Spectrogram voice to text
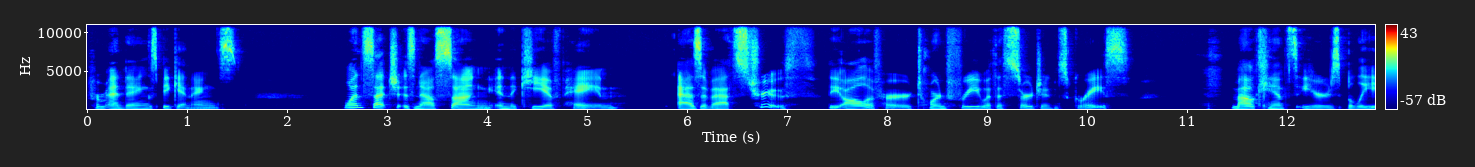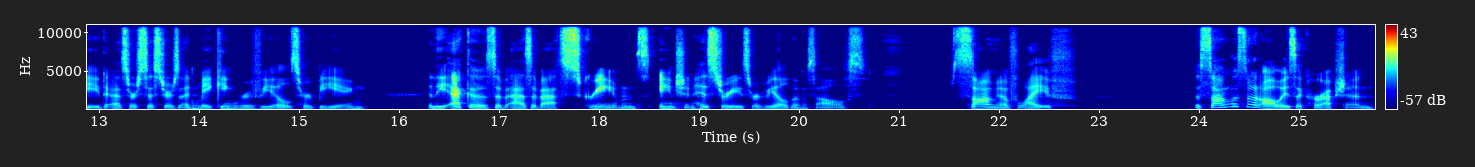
from endings, beginnings. One such is now sung in the key of pain, Azavath's truth, the all of her, torn free with a surgeon's grace. Malkanth's ears bleed as her sister's unmaking reveals her being. In the echoes of Azavath's screams, ancient histories reveal themselves. Song of Life. The song was not always a corruption.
